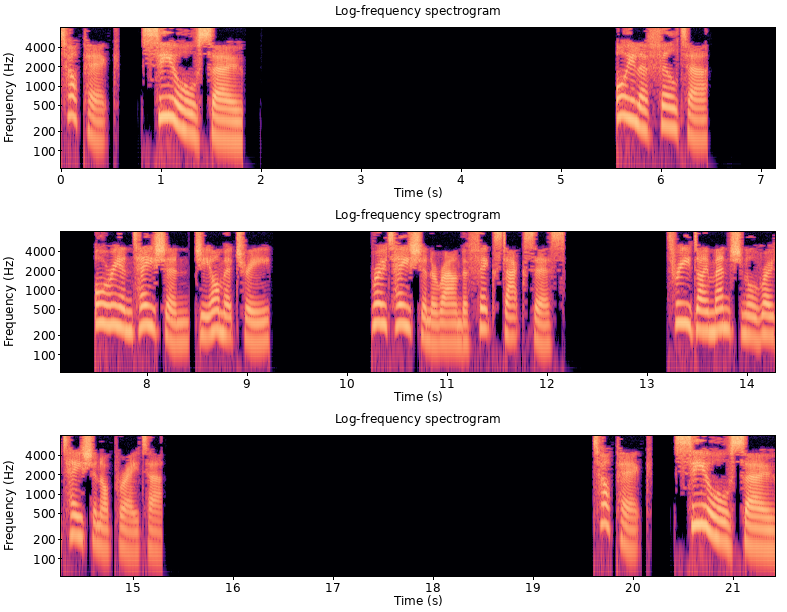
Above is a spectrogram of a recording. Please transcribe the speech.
Topic See also Euler filter Orientation geometry Rotation around a fixed axis Three-dimensional rotation operator Topic. See also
